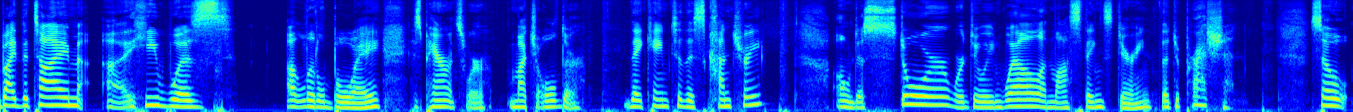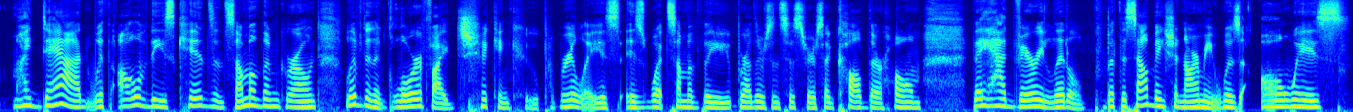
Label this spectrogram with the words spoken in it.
by the time uh, he was a little boy, his parents were much older. They came to this country, owned a store, were doing well, and lost things during the Depression. So my dad, with all of these kids and some of them grown, lived in a glorified chicken coop. Really, is is what some of the brothers and sisters had called their home. They had very little, but the Salvation Army was always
